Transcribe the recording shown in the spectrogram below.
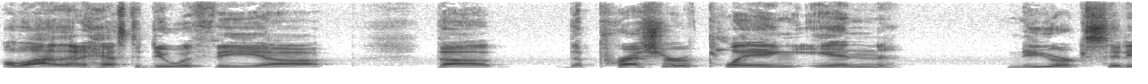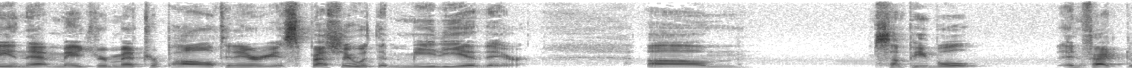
a lot of that has to do with the uh, the the pressure of playing in New York City in that major metropolitan area, especially with the media there. Um, some people, in fact,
